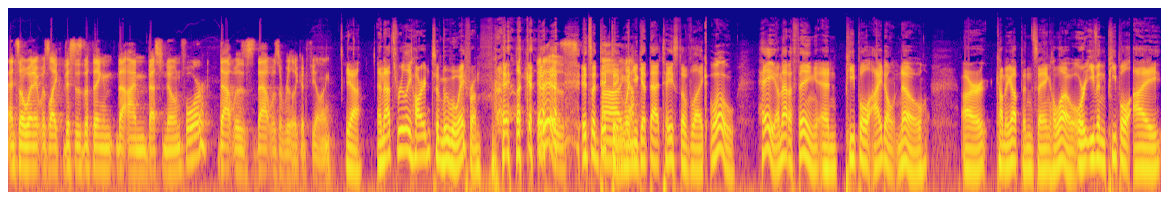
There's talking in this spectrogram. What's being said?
And so when it was like, this is the thing that I'm best known for, that was that was a really good feeling. yeah. And that's really hard to move away from, right? Like It is. it's addicting Uh, when you get that taste of like, whoa, hey, I'm at a thing, and people I don't know are coming up and saying hello, or even people I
